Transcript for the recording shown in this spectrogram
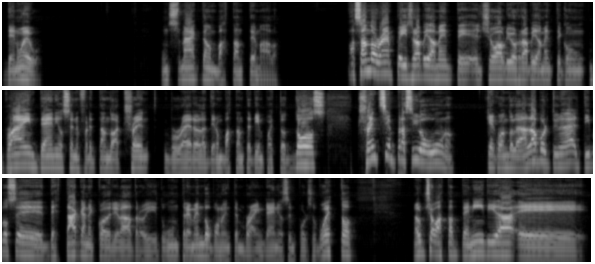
De nuevo. Un SmackDown bastante malo. Pasando a Rampage rápidamente, el show abrió rápidamente con Brian Danielson enfrentando a Trent Beretta. Le dieron bastante tiempo a estos dos. Trent siempre ha sido uno que cuando le dan la oportunidad el tipo se destaca en el cuadrilátero y tuvo un tremendo oponente en Brian Danielson, por supuesto. Una lucha bastante nítida. Eh,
